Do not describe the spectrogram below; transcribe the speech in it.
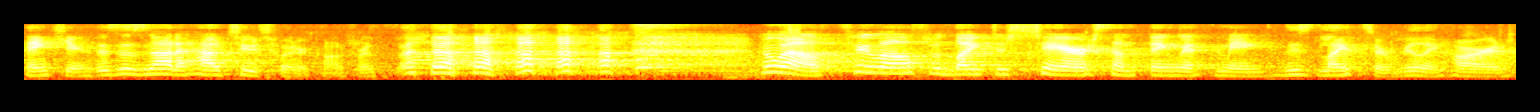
Thank you. This is not a how-to Twitter conference. Who else? Who else would like to share something with me? These lights are really hard.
